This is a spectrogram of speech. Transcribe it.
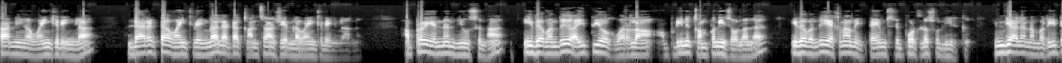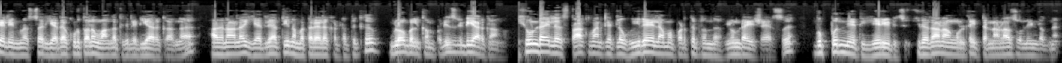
சார் நீங்கள் வாங்கிக்கிறீங்களா? டைரெக்டாக வாங்கிக்கிறீங்களா? இல்லாட்டா கன்சார்சியமில் வாங்கிக்கிறீங்களான்னு. அப்புறம் என்ன நியூஸுனா இதை வந்து ஐபிஓக்கு வரலாம் அப்படின்னு கம்பெனி சொல்லலை. இதை வந்து எக்கனாமிக் டைம்ஸ் ரிப்போர்ட்டில் சொல்லியிருக்கு. இந்தியாவில் நம்ம ரீட்டைல் இன்வெஸ்டர் எதை கொடுத்தாலும் வாங்கிறதுக்கு ரெடியாக இருக்காங்க. அதனால் எல்லாத்தையும் நம்ம தலையில் கட்டுறதுக்கு குளோபல் கம்பெனிஸ் ரெடியாக இருக்காங்க. ஹியூண்டாயில் ஸ்டாக் மார்க்கெட்டில் உயிரே இல்லாமல் படுத்துட்டு இருந்த ஹியூண்டாய் ஷேர்ஸு குப்புன்னு நேற்று ஏறிடுச்சு. இதை தான் நான் உங்கள்கிட்ட இத்தனை நாளாக சொல்லிட்டு இருந்தேன்.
